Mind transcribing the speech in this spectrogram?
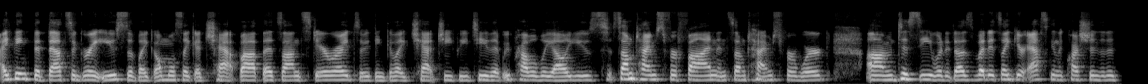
I think that that's a great use of like almost like a chat bot that's on steroids. So we think of like Chat GPT that we probably all use sometimes for fun and sometimes for work um, to see what it does. But it's like you're asking the questions and it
